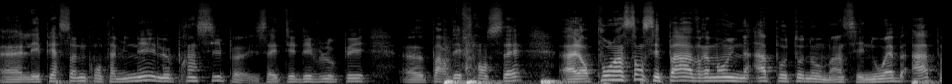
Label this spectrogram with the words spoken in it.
euh, les personnes contaminées. Le principe, ça a été développé euh, par des Français. Alors pour l'instant, c'est pas vraiment une app autonome, hein, c'est une web app.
